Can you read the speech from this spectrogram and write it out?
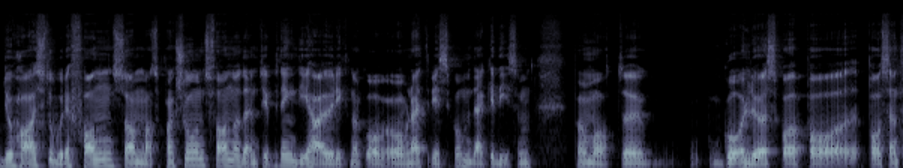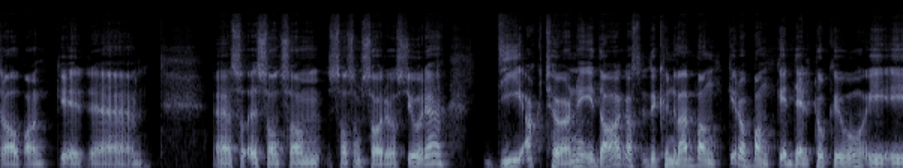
du, har store fond som altså pensjonsfond og den type ting. De har jo riktignok overnight risiko, men det er ikke de som på en måte går løs på, på, på sentralbanker eh, eh så, sånn, som, sånn, som, Soros gjorde de aktørene i dag altså Det kunne være banker, og banker deltok jo i, i,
